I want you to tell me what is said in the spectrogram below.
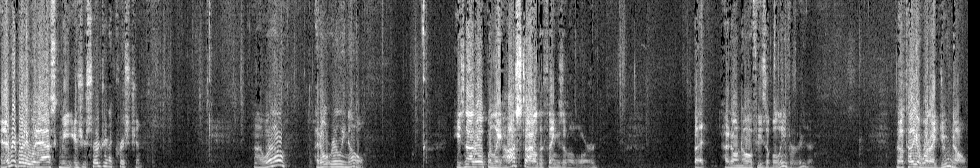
and everybody would ask me, Is your surgeon a Christian? Uh, well, I don't really know. He's not openly hostile to things of the Lord, but I don't know if he's a believer either. But I'll tell you what I do know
